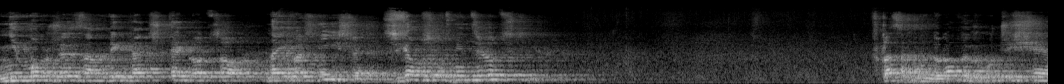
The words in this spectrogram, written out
nie może zamykać tego, co najważniejsze związków międzyludzkich. W klasach mundurowych uczy się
